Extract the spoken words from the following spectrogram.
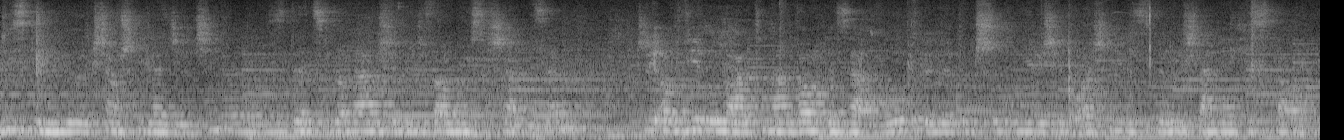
bliskie mi były książki dla dzieci. Zdecydowałam się być wolnym strzelcem. Czyli od wielu lat mam wolny zawód, y, utrzymuję się właśnie z wymyślania historii.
